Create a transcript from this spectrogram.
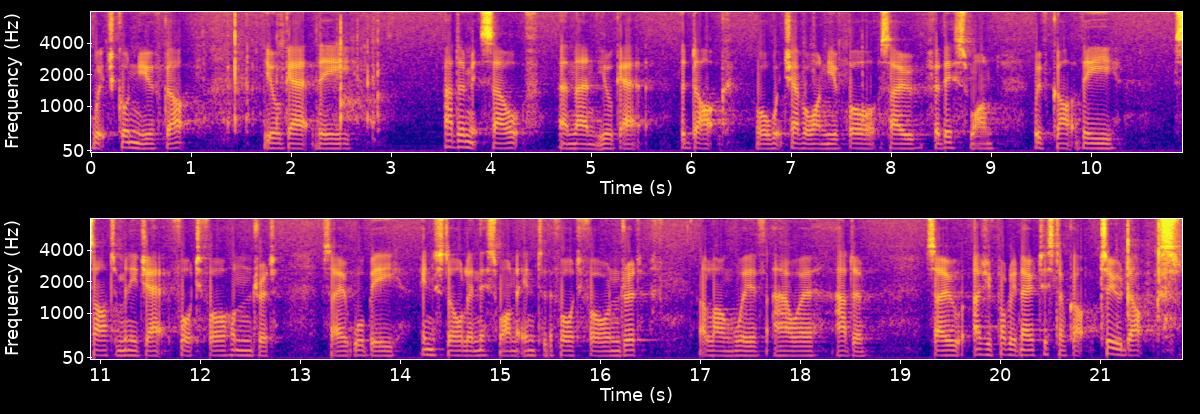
which gun you've got, you'll get the Adam itself and then you'll get the dock or whichever one you've bought. So for this one, we've got the SATA MiniJet 4400. So we'll be installing this one into the 4400 along with our Adam. So as you've probably noticed, I've got two docks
